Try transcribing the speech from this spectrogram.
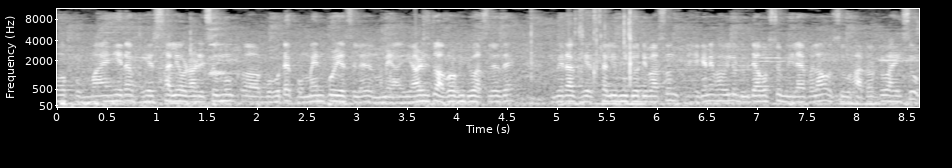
মই সোমাই আহি এটা ভেজ থালি অৰ্ডাৰ দিছোঁ মোক বহুতে কমেণ্ট কৰি আছিলে। মানে ইয়াৰ যিটো আগৰ ভিডিঅ' আছিলে যে তুমি এটা ভেজ থালি ভিডিঅ' দিবাচোন। সেইকাৰণে ভাবিলোঁ দুইটা বস্তু মিলাই পেলাওঁ। যোৰহাটতো আহিছোঁ।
